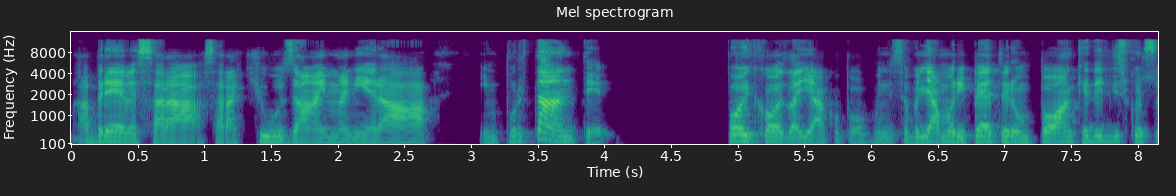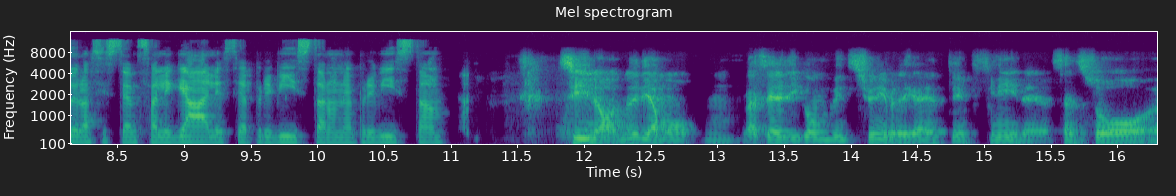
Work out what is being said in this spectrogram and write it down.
a breve sarà, sarà, chiusa in maniera importante. Poi cosa, Jacopo? Quindi se vogliamo ripetere un po' anche del discorso dell'assistenza legale, se è prevista, non è prevista? Sì, no, noi diamo una serie di convenzioni praticamente infinite, nel senso uh,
